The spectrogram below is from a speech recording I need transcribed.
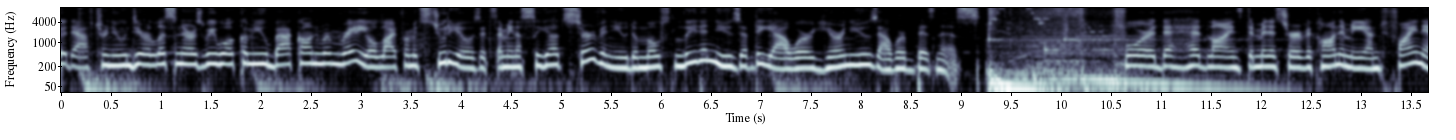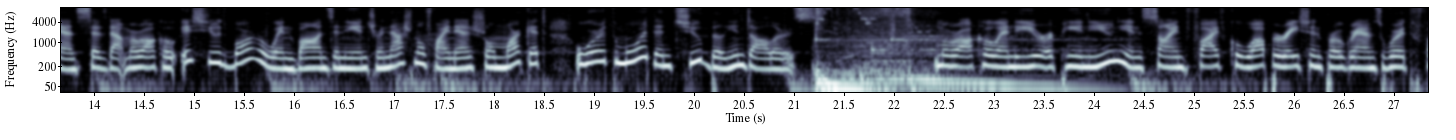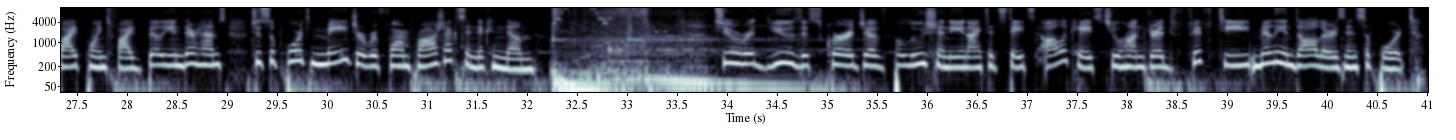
Good afternoon, dear listeners. We welcome you back on Rim Radio, live from its studios. It's Amina Siyad serving you the most leading news of the hour, your news, our business. For the headlines, the Minister of Economy and Finance says that Morocco issued borrowing bonds in the international financial market worth more than $2 billion. Morocco and the European Union signed five cooperation programs worth 5.5 billion dirhams to support major reform projects in the kingdom. To reduce the scourge of pollution, the United States allocates $250 million in support.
